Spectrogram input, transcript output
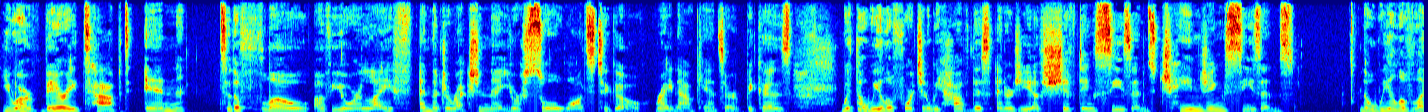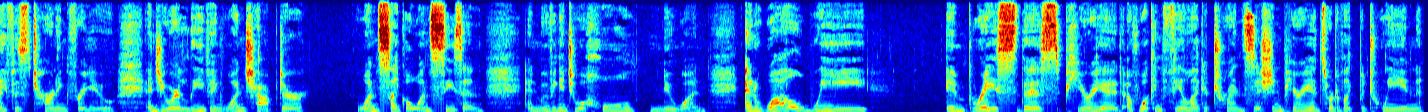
you are very tapped in to the flow of your life and the direction that your soul wants to go right now, Cancer. Because with the Wheel of Fortune, we have this energy of shifting seasons, changing seasons. The wheel of life is turning for you, and you are leaving one chapter one cycle, one season, and moving into a whole new one. And while we embrace this period of what can feel like a transition period, sort of like between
